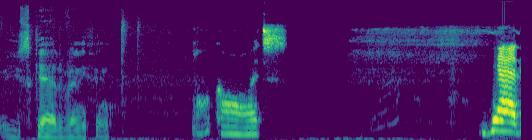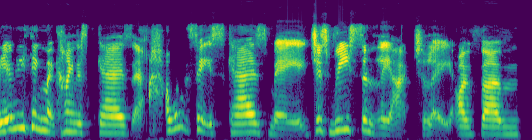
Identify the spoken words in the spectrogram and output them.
Are you scared of anything? Oh God. Yeah, the only thing that kind of scares I wouldn't say it scares me. Just recently actually, I've um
